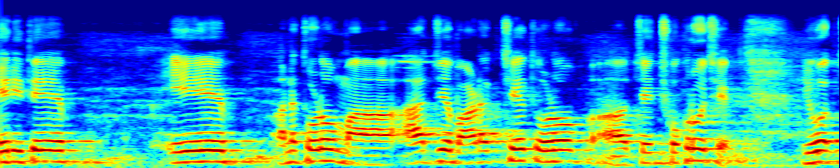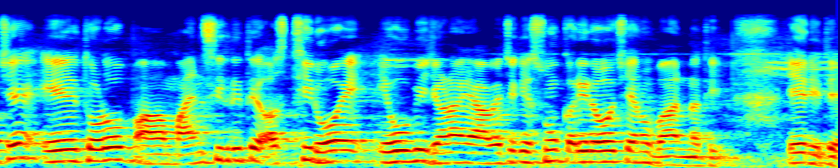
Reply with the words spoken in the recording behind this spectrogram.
એ રીતે એ અને થોડો આ જે બાળક છે, થોડો જે છોકરો છે, યુવક છે, એ થોડો માનસિક રીતે અસ્થિર હોય એવું બી જણાય આવે છે કે શું કરી રહ્યો છે એનું ભાન નથી, એ રીતે.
